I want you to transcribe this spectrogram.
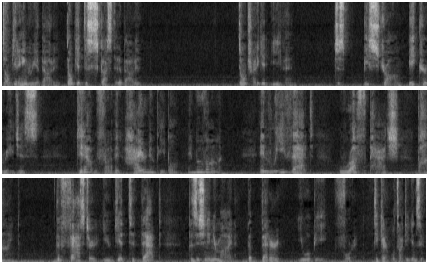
don't get angry about it. Don't get disgusted about it. Don't try to get even. Just be strong, be courageous, get out in front of it, hire new people, and move on. And leave that rough patch behind. The faster you get to that position in your mind, the better you will be for it. Take care. We'll talk to you again soon.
